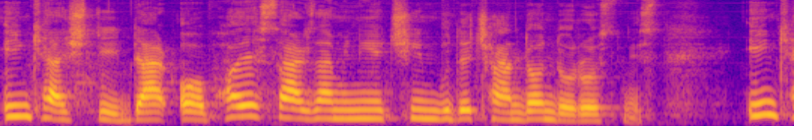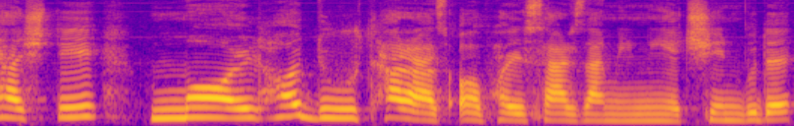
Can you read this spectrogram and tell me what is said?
این کشتی در آبهای سرزمینی چین بوده چندان درست نیست. این کشتی مایل ها دورتر از آبهای سرزمینی چین بوده.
